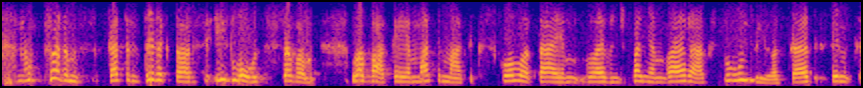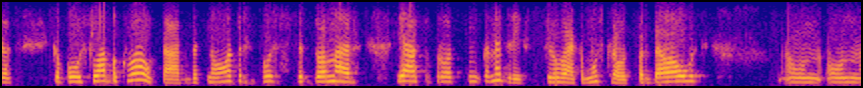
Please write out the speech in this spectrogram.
Nu, protams, katrs direktors izlūdz savam labākajam matemātikas skolotājam, lai viņš paņem vairāk stundu, jo skaidri zina, ka, ka būs laba kvalitāte, bet no otras puses ir tomēr jāsaprot, nu, ka nedrīkst cilvēkam uzkraut par daudz. Un, un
